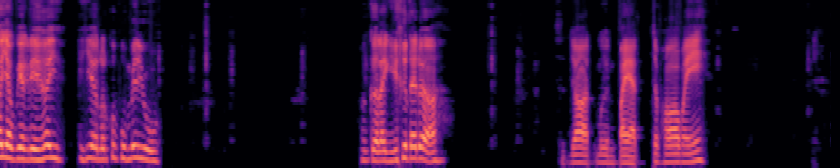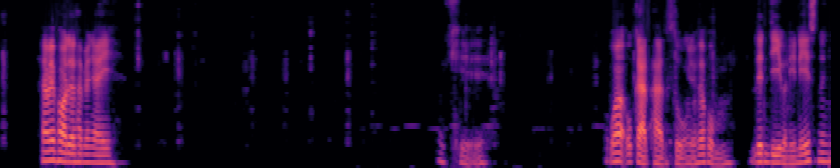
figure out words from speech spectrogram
ออย่าเวียงดิเฮ้ยไอ้เฮียรถควบคุมไม่อยู่ มันเกิดอะไรอย่างงี้ขึ้นได้ด้วยเหรอสุดยอดหมื่นแปดจะพอไหม ถ้าไม่พอจะทำยังไง โอเค ว่าโอกาสผ่านสูงอยู่ถ้าผมเล่นดีกว่านี้นิดนึง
